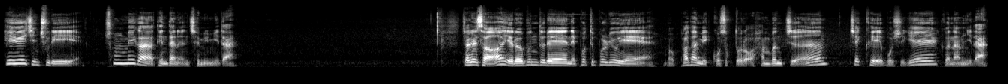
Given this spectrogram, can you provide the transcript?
해외 진출이 촉매가 된다는 점입니다. 자 그래서 여러분들의 네, 포트폴리오에 뭐 바다 및 고속도로 한 번쯤 체크해 보시길 권합니다.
